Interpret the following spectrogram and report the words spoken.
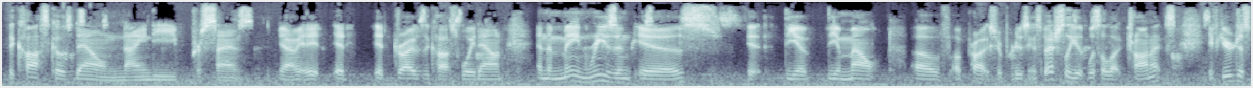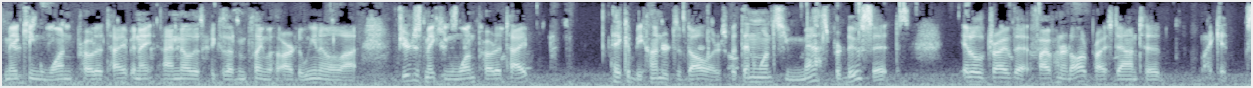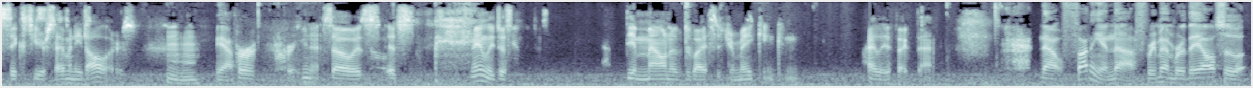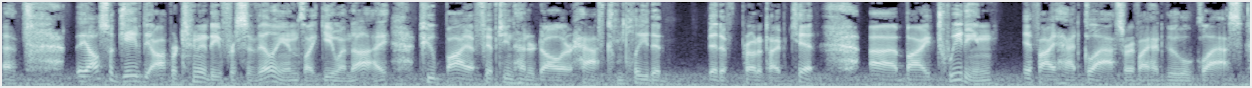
the cost goes down ninety percent. Yeah, I mean, it it it drives the cost way down, and the main reason is it, the the amount of, of products you're producing, especially with electronics. If you're just making one prototype, and I, I know this because I've been playing with Arduino a lot. If you're just making one prototype, it could be hundreds of dollars. But then once you mass produce it, it'll drive that five hundred dollar price down to like at sixty or seventy dollars Mm-hmm. Yeah. per per unit. So it's it's mainly just the amount of devices you're making can highly affect that. Now, funny enough, remember they also uh, they also gave the opportunity for civilians like you and I to buy a fifteen hundred dollar half completed bit of prototype kit uh, by tweeting if I had Glass or if I had Google Glass.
